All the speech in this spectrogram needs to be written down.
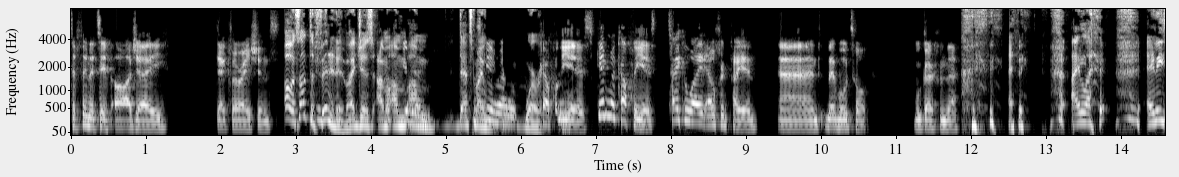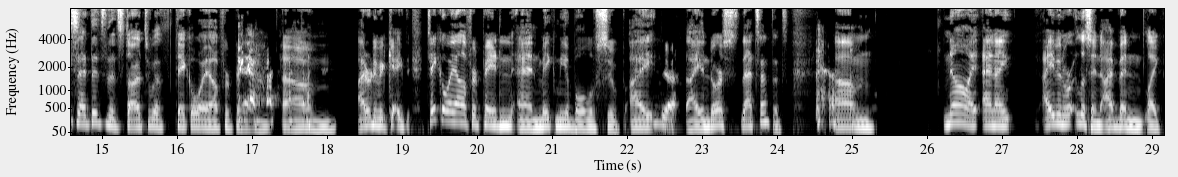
definitive RJ declarations. Oh, it's not definitive. I just I'm I'm, I'm that's my Just give him a worry. couple of years. Give him a couple of years. Take away Elfrid Payton, and then we'll talk. We'll go from there. I think I like any sentence that starts with "take away Elfrid Payton." Um, I don't even care. Take away Elfrid Payton and make me a bowl of soup. I I endorse that sentence. Um, no, I and I I even listen. I've been like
